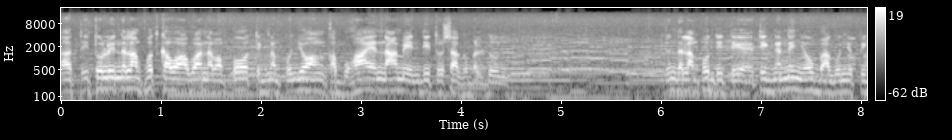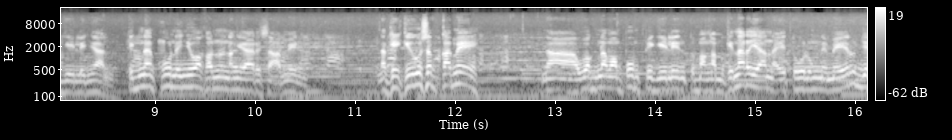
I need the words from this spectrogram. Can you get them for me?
at ituloy na lang po at kawawa naman po. Tignan po nyo ang kabuhayan namin dito sa Gabaldon. Yun na lang po tignan ninyo bago nyo pigilin yan. Tignan po ninyo kung ano nangyari sa amin. Nakikiusap kami na wag naman pong pigilin itong mga makinarya na itulong ni Mayor J.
